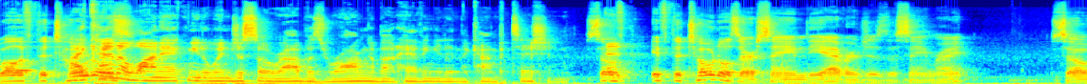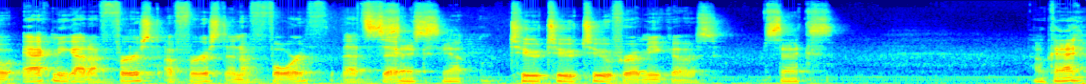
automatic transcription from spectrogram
Well, if the totals, I kind of want Acme to win just so Rob was wrong about having it in the competition. so if, if the totals are same, the average is the same, right? So Acme got a first, a first, and a fourth. That's six. Six. Yep. Two, two, two for Amico's. Six. Okay.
